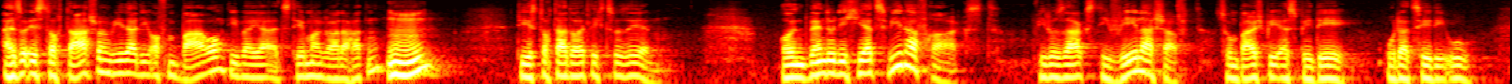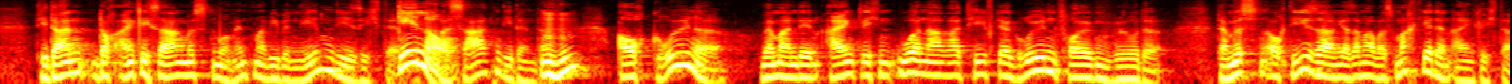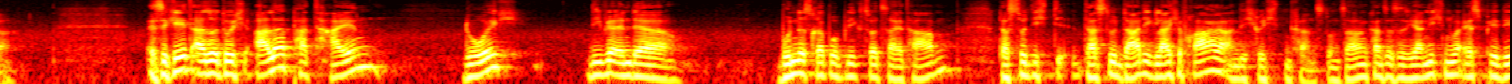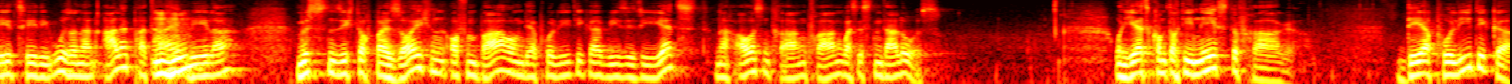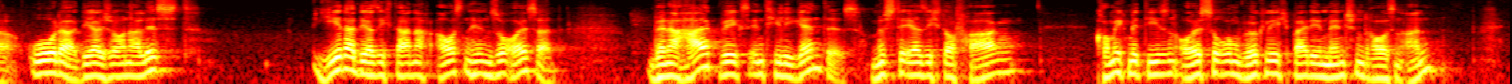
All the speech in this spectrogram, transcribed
Also ist doch da schon wieder die Offenbarung, die wir ja als Thema gerade hatten, mhm. die ist doch da deutlich zu sehen. Und wenn du dich jetzt wieder fragst, wie du sagst, die Wählerschaft, zum Beispiel SPD oder CDU, die dann doch eigentlich sagen müssten, Moment mal, wie benehmen die sich denn? Genau. Was sagen die denn da? Mhm. Auch Grüne wenn man den eigentlichen Urnarrativ der Grünen folgen würde, da müssten auch die sagen, ja sag mal, was macht ihr denn eigentlich da? Es geht also durch alle Parteien durch, die wir in der Bundesrepublik zurzeit haben, dass du, dich, dass du da die gleiche Frage an dich richten kannst und sagen kannst, es ist ja nicht nur SPD, CDU, sondern alle Parteienwähler, mhm müssten sich doch bei solchen Offenbarungen der Politiker, wie sie sie jetzt nach außen tragen, fragen, was ist denn da los? Und jetzt kommt doch die nächste Frage. Der Politiker oder der Journalist, jeder, der sich da nach außen hin so äußert, wenn er halbwegs intelligent ist, müsste er sich doch fragen, komme ich mit diesen Äußerungen wirklich bei den Menschen draußen an?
